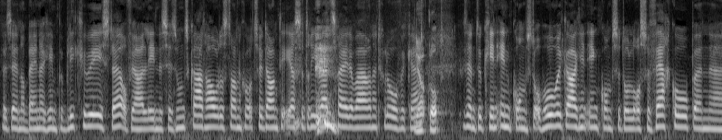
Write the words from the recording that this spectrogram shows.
Er zijn er bijna geen publiek geweest. Hè? Of ja, alleen de seizoenskaarthouders dan, godzijdank. De eerste drie wedstrijden waren het, geloof ik. Hè? Ja, klopt. Er zijn natuurlijk geen inkomsten op horeca, geen inkomsten door losse verkoop. En eh,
